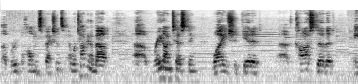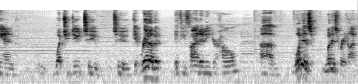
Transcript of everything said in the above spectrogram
of Rupel Home Inspections, and we're talking about uh, radon testing, why you should get it, uh, the cost of it, and what you do to to get rid of it if you find it in your home. Um, what is what is radon?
